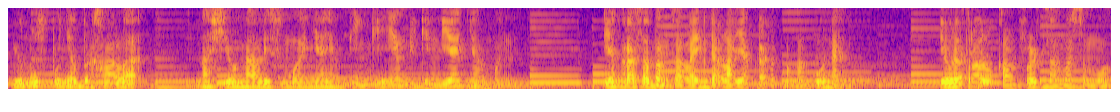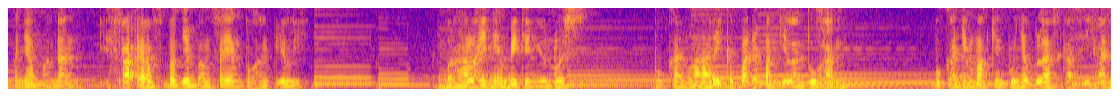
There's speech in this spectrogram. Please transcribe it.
Yunus punya berhala nasionalismenya yang tinggi yang bikin dia nyaman. Dia ngerasa bangsa lain gak layak dapat pengampunan. Dia udah terlalu comfort sama semua kenyamanan Israel sebagai bangsa yang Tuhan pilih. Berhala ini yang bikin Yunus bukan lari kepada panggilan Tuhan, bukannya makin punya belas kasihan,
